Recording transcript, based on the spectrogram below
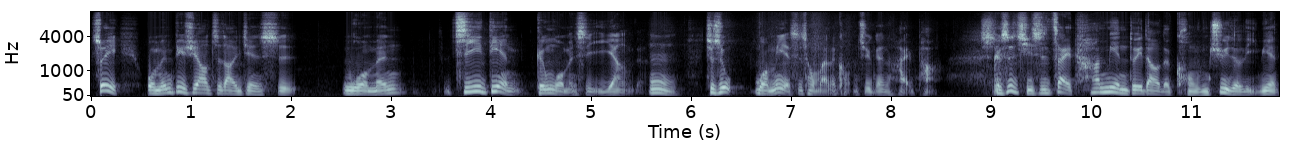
所以，我们必须要知道一件事：我们基甸跟我们是一样的，嗯，就是我们也是充满了恐惧跟害怕。是可是，其实在他面对到的恐惧的里面，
